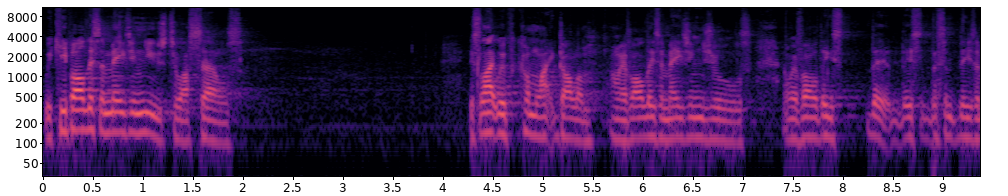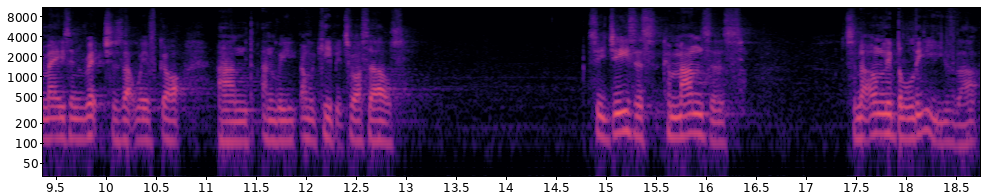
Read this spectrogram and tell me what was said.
we keep all this amazing news to ourselves. It's like we've become like Gollum, and we have all these amazing jewels, and we have all these, this, this, these amazing riches that we've got, and, and, we, and we keep it to ourselves. See, Jesus commands us to not only believe that,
